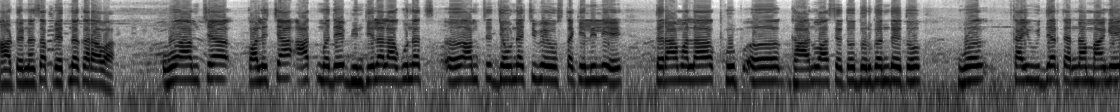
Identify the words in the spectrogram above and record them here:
हटवण्याचा प्रयत्न करावा. व आमच्या कॉलेजच्या आतमध्ये भिंतीला लागूनच आमचे आमच्या जेवणाची व्यवस्था केलेली आहे. तर आम्हाला खूप घाण वास येतो दुर्गंध येतो व काही विद्यार्थ्यांना मागे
